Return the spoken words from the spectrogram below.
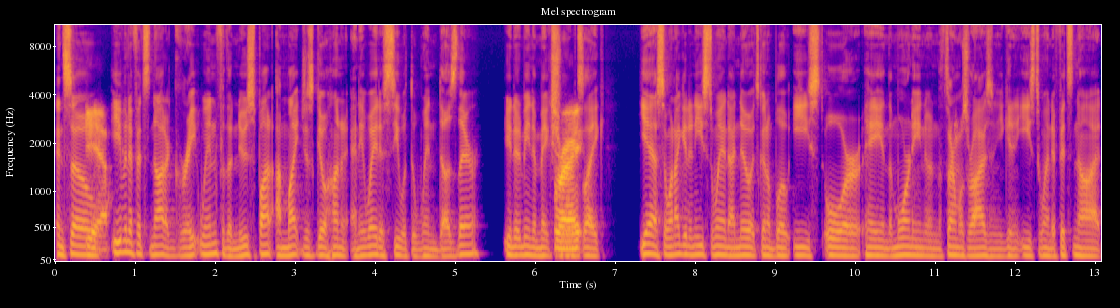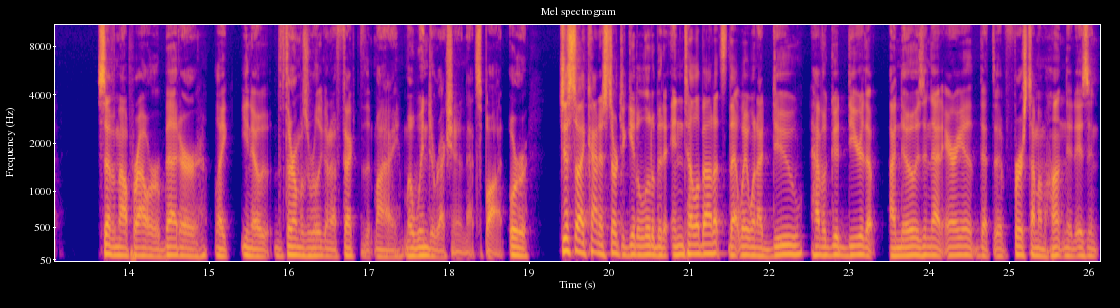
And so, Yeah. even if it's not a great wind for the new spot, I might just go hunt it anyway to see what the wind does there. You know what I mean? To make sure Right. it's like, yeah, so when I get an east wind, I know it's going to blow east. Or hey, in the morning when the thermals rise and you get an east wind, if it's not seven mile per hour or better, like you know, the thermals are really going to affect the, my my wind direction in that spot. Or just so I kind of start to get a little bit of intel about it. So that way, when I do have a good deer that I know is in that area, that the first time I'm hunting it isn't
